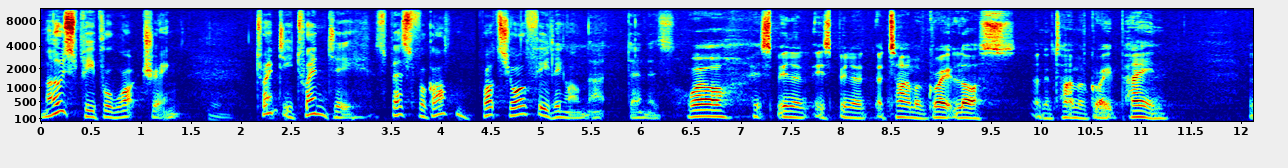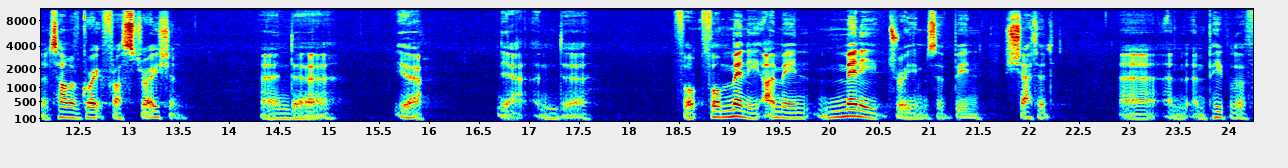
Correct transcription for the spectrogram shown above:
most people watching, 2020 is best forgotten. What's your feeling on that? Dennis? Well, it's been a, it's been a, a, time of great loss and a time of great pain and a time of great frustration. And uh, yeah, yeah, and uh, for, for many, I mean, many dreams have been shattered uh, and, and people have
